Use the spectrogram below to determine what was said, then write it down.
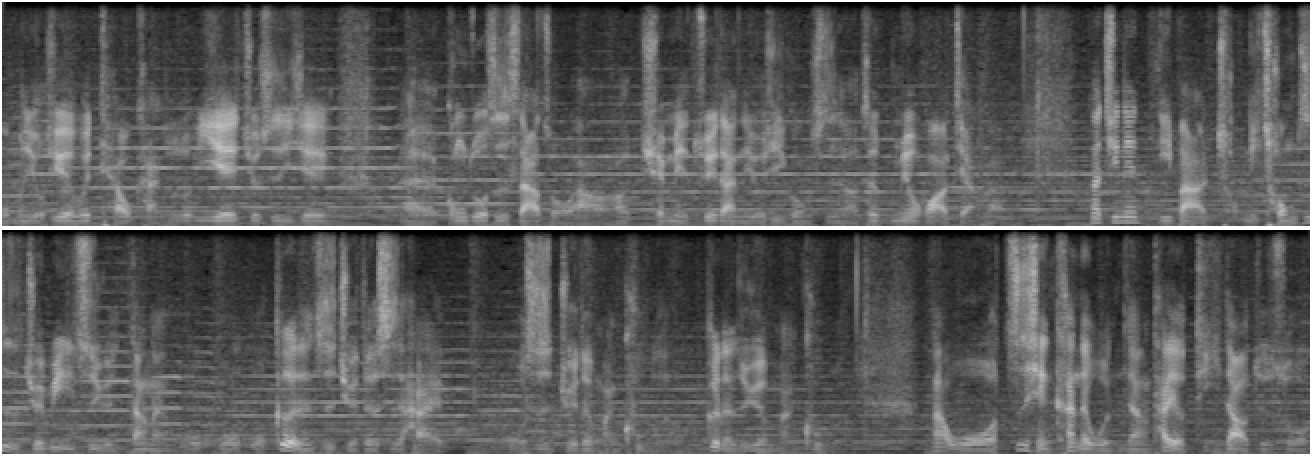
我们有些人会调侃，就是说 E A 就是一些。呃，工作室杀手啊，全美最烂的游戏公司啊，这没有话讲啊。那今天你把重你重置《绝命异次元》，当然我我我个人是觉得是还，我是觉得蛮酷的，个人是觉得蛮酷的。那我之前看的文章，他有提到就是说，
